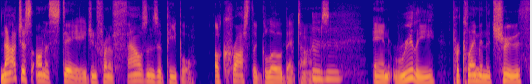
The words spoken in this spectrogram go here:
not just on a stage in front of thousands of people across the globe at times Mhm. and really proclaiming the truth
